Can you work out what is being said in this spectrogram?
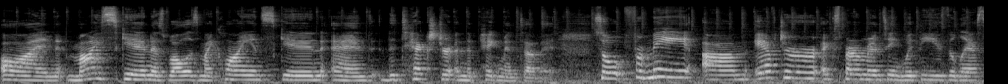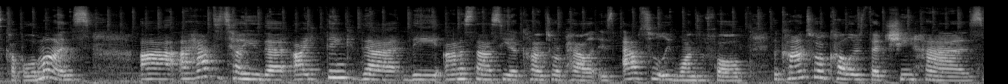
on my skin as well as my client's skin and the texture and the pigment of it. So for me, um, after experimenting with these the last couple of months, uh, I have to tell you that I think that the Anastasia contour palette is absolutely wonderful. The contour colors that she has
